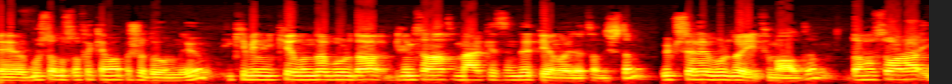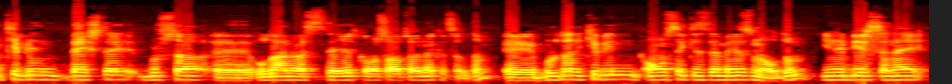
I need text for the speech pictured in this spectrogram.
e, Bursa Mustafa Kemal Paşa doğumluyum. 2002 yılında burada Bilim Sanat Merkezi'nde piyano ile tanıştım. 3 sene burada eğitim aldım. Daha sonra 2005'te Bursa e, Uludağ Üniversitesi Devlet Konservatuvarı'na katıldım. E, buradan 2018'de mezun oldum. Yine bir sene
